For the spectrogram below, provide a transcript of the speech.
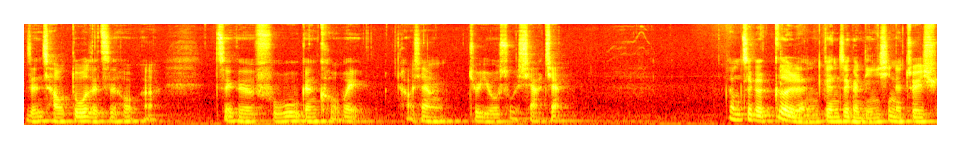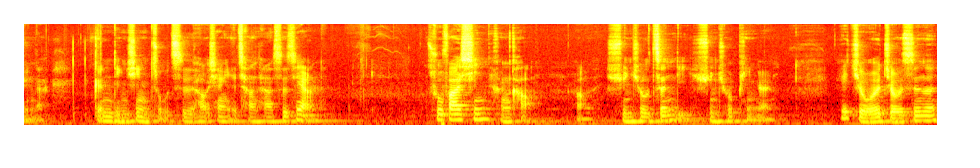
人潮多了之后啊，这个服务跟口味好像就有所下降。那么这个个人跟这个灵性的追寻呢，跟灵性组织好像也常常是这样的，出发心很好啊，寻求真理，寻求平安，诶，久而久之呢，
